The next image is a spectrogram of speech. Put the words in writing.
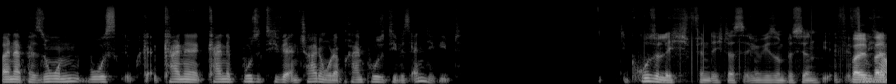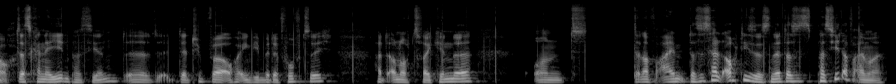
bei einer Person, wo es ke- keine, keine positive Entscheidung oder kein positives Ende gibt. Gruselig finde ich das irgendwie so ein bisschen. Weil, find ich weil auch. das kann ja jedem passieren. Äh, Der Typ war auch irgendwie Mitte 50, hat auch noch zwei Kinder und dann auf einmal, das ist halt auch dieses, ne? Das ist passiert auf einmal.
